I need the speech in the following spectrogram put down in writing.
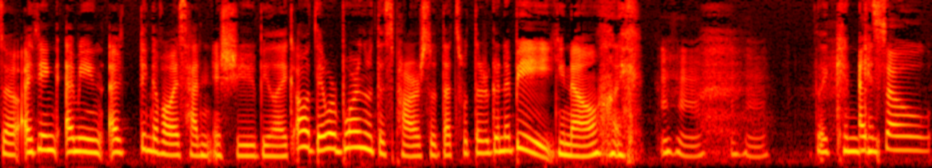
So I think, I mean, I think I've always had an issue. Be like, oh, they were born with this power, so that's what they're gonna be. You know, like, mm-hmm like can, And can so,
